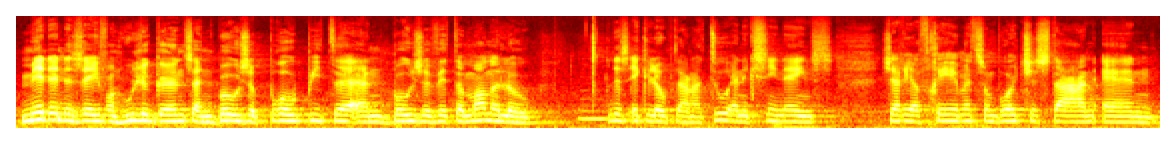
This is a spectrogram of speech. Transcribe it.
midden in de zee van hooligans en boze pro-pieten en boze witte mannen loop. Dus ik loop daar naartoe en ik zie ineens Jerry Afrië met zo'n bordje staan. En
